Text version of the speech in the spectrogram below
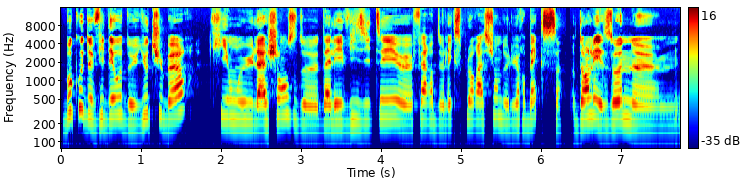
beaucoup de vidéos de youtubeurs qui ont eu la chance d'aller visiter, euh, faire de l'exploration de l'urbex dans les zones euh,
